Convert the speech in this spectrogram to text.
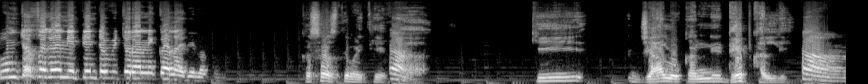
तुमच्या सगळ्या नेत्यांच्या विचारांनी का नाही दिला तुम्ही? कसं असते माहितीये का? हा. की ज्या लोकांनी ढेप खाल्ली हा.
